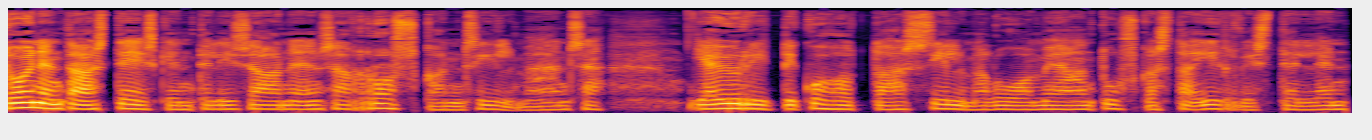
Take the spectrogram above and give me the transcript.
Toinen taas teeskenteli saaneensa roskan silmäänsä ja yritti kohottaa silmäluomeaan tuskasta irvistellen,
